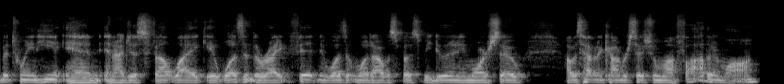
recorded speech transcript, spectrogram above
between he and and i just felt like it wasn't the right fit and it wasn't what i was supposed to be doing anymore. So i was having a conversation with my father-in-law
